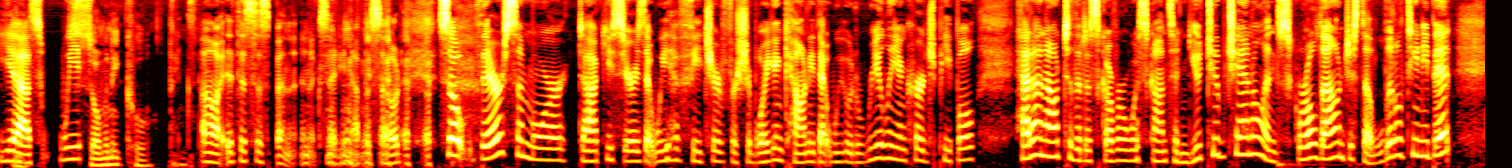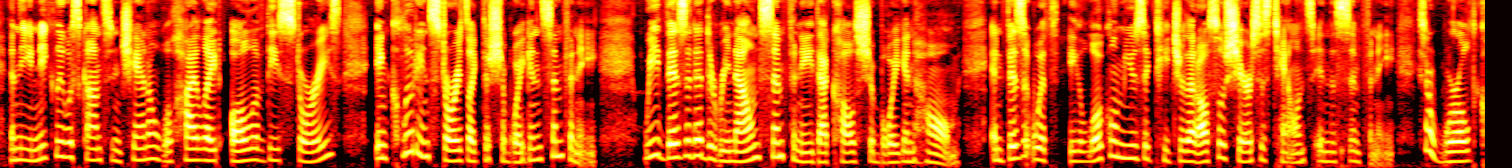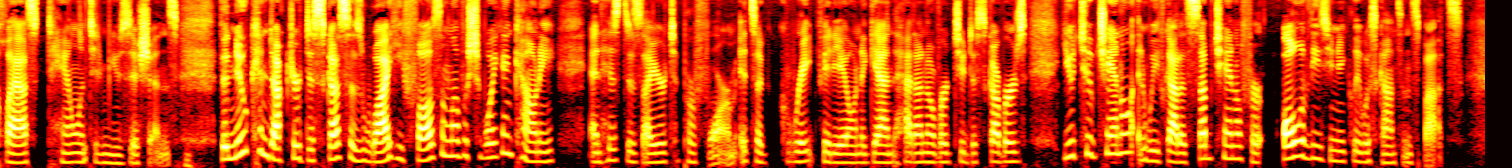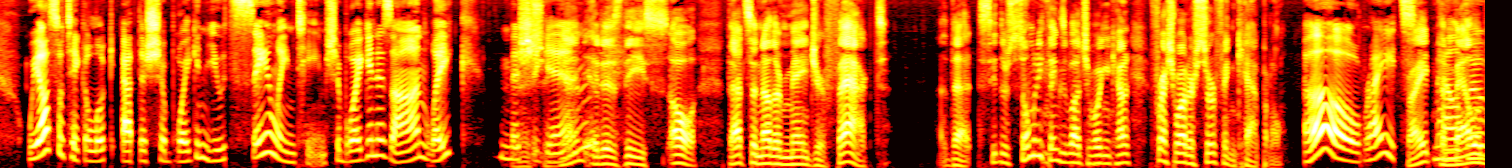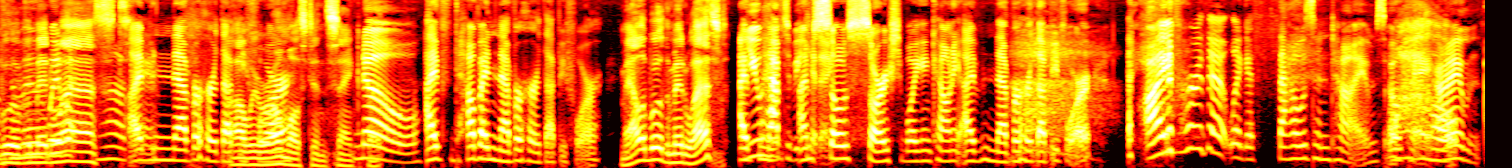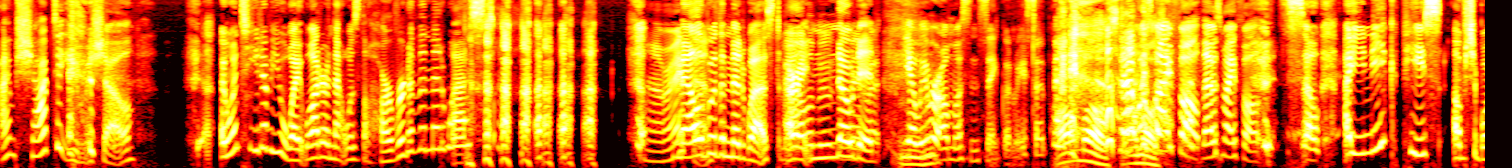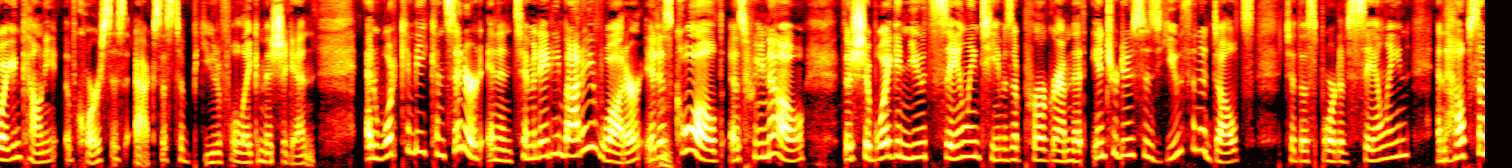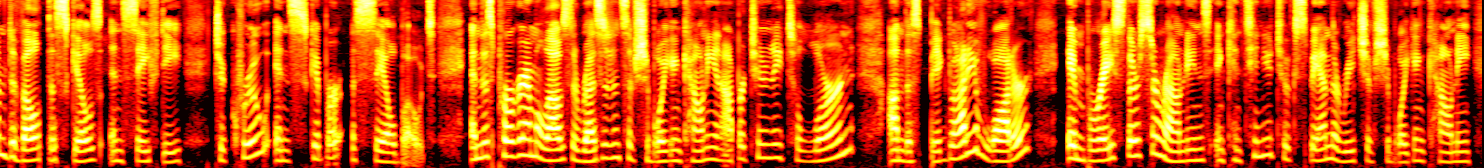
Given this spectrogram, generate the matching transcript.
Yes, we. so many cool things. Uh, it, this has been an exciting episode. so there's some more docu series that we have featured for Sheboygan County that we would really encourage people head on out to the Discover Wisconsin YouTube channel and scroll down just a little teeny bit, and the Uniquely Wisconsin channel will highlight all of these stories, including stories like the Sheboygan Symphony. We visited the renowned symphony that calls Sheboygan home, and visit with a local music teacher that also shares his talents in the symphony. These are world class, talented musicians. The new conductor discusses why he falls in love with Sheboygan County and his desire to perform. It's a great video. And again, head on over to Discover's YouTube channel, and we've got a sub channel for all of these uniquely Wisconsin spots. We also take a look at the Sheboygan Youth Sailing Team. Sheboygan is on Lake Michigan. It is the oh, that's another major fact. That see, there's so many things about Sheboygan County, freshwater surfing capital, Oh, right. right? the Malibu Malibu of the of the Midwest. Midwest. I've never heard that Oh, before. we were almost in sync. No. I've how have I never heard that before? Malibu of the Midwest. I've You nev- have to be I'm kidding. so sorry, Sheboygan County. I've never heard that before. I've heard that like a thousand times. Okay. I'm I'm shocked at you, Michelle. I went to UW Whitewater, and that was the Harvard of the Midwest. All right. Malibu, then. the Midwest. All right, Malibu, the noted. Midwest. Yeah, we were almost in sync when we said that. Almost. that was almost. my fault. That was my fault. So, a unique piece of Sheboygan County, of course, is access to beautiful Lake Michigan. And what can be considered an intimidating body of water, it is hmm. called, as we know, the Sheboygan Youth Sailing Team is a program that introduces youth and adults to the sport of sailing and helps them develop the skills and safety to crew and skipper a sailboat. And this program allows the residents of Sheboygan County an opportunity to learn on this big body of water, embrace their surroundings, and continue to expand the reach of Sheboygan County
